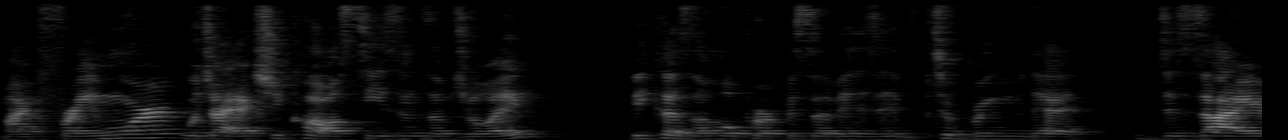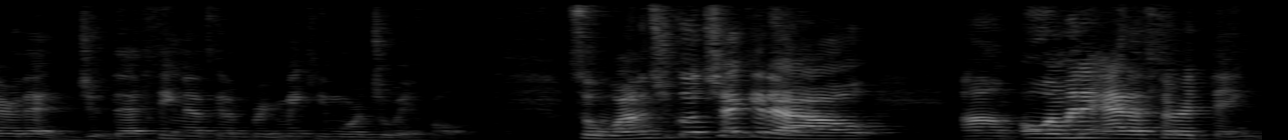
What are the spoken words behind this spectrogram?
my framework, which I actually call Seasons of Joy, because the whole purpose of it is to bring you that desire, that that thing that's going to make you more joyful. So why don't you go check it out? Um, oh, I'm going to add a third thing.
